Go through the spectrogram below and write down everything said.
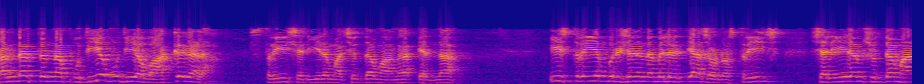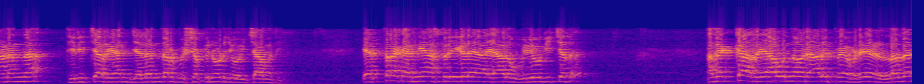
കണ്ടെത്തുന്ന പുതിയ പുതിയ വാക്കുകളാണ് സ്ത്രീ ശരീരം അശുദ്ധമാണ് എന്ന്. ഈ സ്ത്രീയും പുരുഷനും തമ്മിൽ വ്യത്യാസമുണ്ടോ? സ്ത്രീ ശരീരം ശുദ്ധമാണെന്ന് തിരിച്ചറിയാൻ ജലന്ധർ ബിഷപ്പിനോട് ചോദിച്ചാൽ മതി. എത്ര കന്യാസ്ത്രീകളെ അയാൾ ഉപയോഗിച്ചത്? അതൊക്കെ അറിയാവുന്ന ഒരാൾ ഇപ്പൊ എവിടെയുള്ളത്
